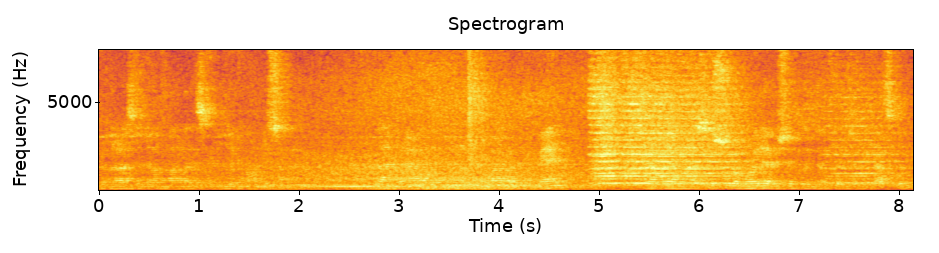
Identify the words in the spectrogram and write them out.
ডোনার আছে যেমন বাংলাদেশ এনজিও ফাউন্ডেশন। ব্যাংক আমরা শিশু ও মহিলা বিষয়ক কাজ করি।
